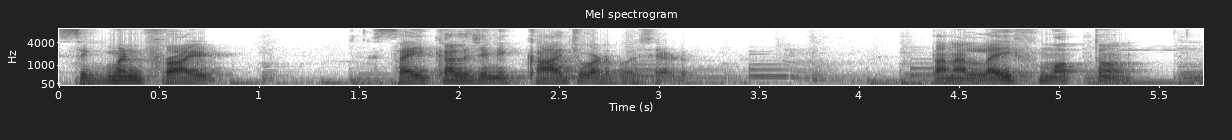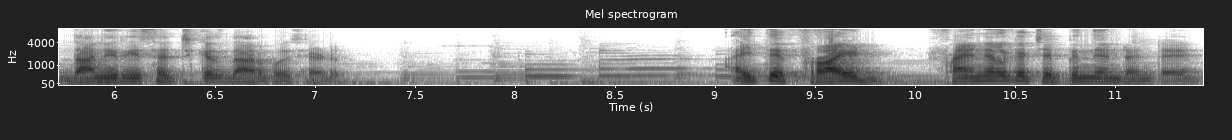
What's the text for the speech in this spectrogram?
సిగ్మండ్ ఫ్రాయిడ్ సైకాలజీని కాచి పడపోసాడు తన లైఫ్ మొత్తం దాని రీసెర్చ్కే దారిపోసాడు. అయితే ఫ్రాయిడ్ ఫైనల్గా చెప్పింది ఏంటంటే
